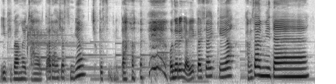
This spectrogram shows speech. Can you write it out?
이 비방을 잘 따라 하셨으면 좋겠습니다. 오늘은 여기까지 할게요. 감사합니다.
